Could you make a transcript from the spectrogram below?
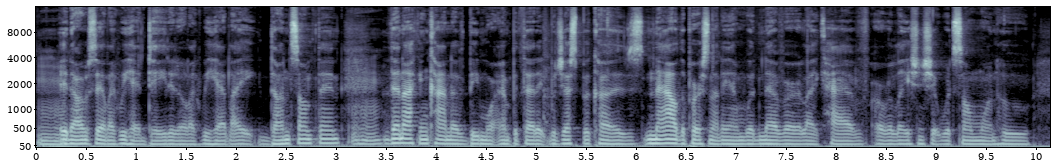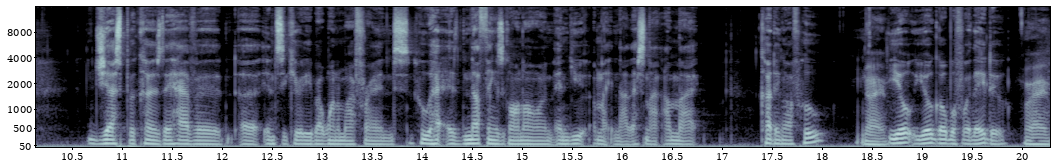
Mm-hmm. You know what I'm saying? Like we had dated or like we had like done something, Mm-hmm. then I can kind of be more empathetic. But just because now the person I am would never like have a relationship with someone who just because they have a, a insecurity about one of my friends who has nothing's going on and you I'm like nah that's not I'm not cutting off who right, you'll you'll go before they do right.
